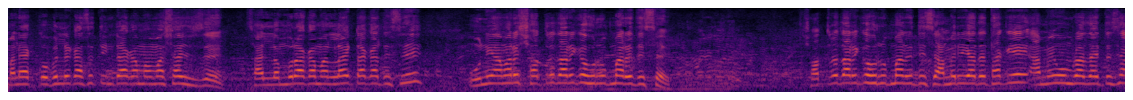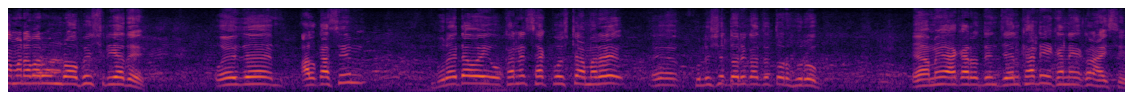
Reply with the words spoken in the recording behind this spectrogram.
মানে এক কপিলের কাছে তিনটা আকামা আমার শেষ হয়েছে। চার নম্বর আকামার লাই টাকা দিছি, উনি আমার সতেরো তারিখে হুরুপ মারি দিছে। সতেরো তারিখে হুরুপ মারি দিছে। আমি রিয়াদে থাকি, আমি উমরা যাইতেছি, আমার আবার উমরা অফিস রিয়াদে। ওই যে আল কাসিম বুড়াইটা ওই ওখানে চেক পোস্টে আমার পুলিশের তরিকাতে তোর হুরুপ। আমি এগারো দিন জেল খাটি, এখানে এখন আইছি।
